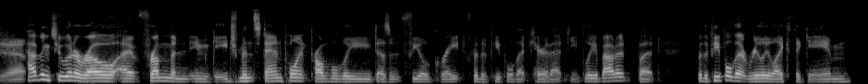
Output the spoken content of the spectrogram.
yeah. having two in a row I, from an engagement standpoint probably doesn't feel great for the people that care that deeply about it but for the people that really like the game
